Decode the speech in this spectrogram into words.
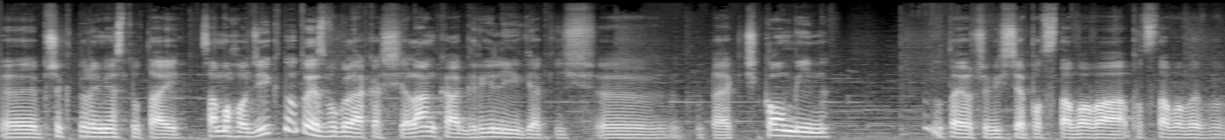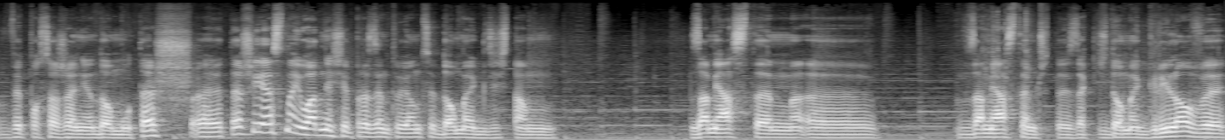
e, przy którym jest tutaj samochodzik. No to jest w ogóle jakaś sielanka, grillik, jakiś, tutaj jakiś komin. Tutaj oczywiście podstawowa, podstawowe wyposażenie domu też, e, też jest. No i ładnie się prezentujący domek gdzieś tam za miastem, e, za miastem, czy to jest jakiś domek grillowy.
